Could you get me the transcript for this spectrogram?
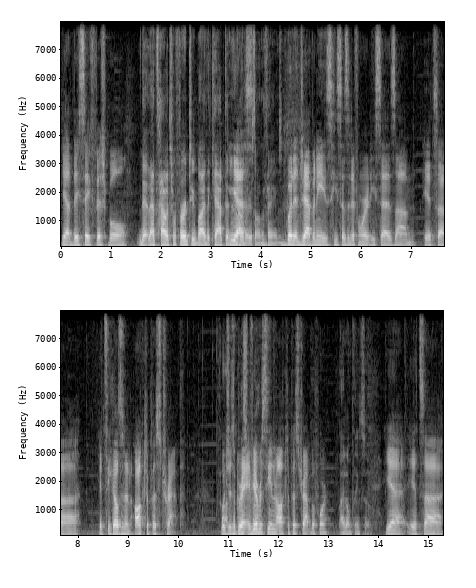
Yeah, they say fishbowl, That, that's how it's referred to by the captain and Yes. others on the Thames. but in Japanese, he says a different word. He says um, it's uh, it's he calls it an octopus trap, which is Octopus great. Have you ever seen an octopus trap before? I don't think so. Yeah, it's uh,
